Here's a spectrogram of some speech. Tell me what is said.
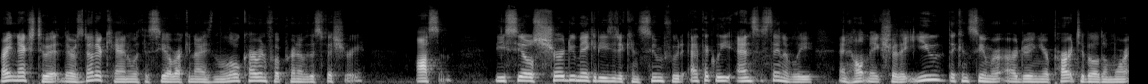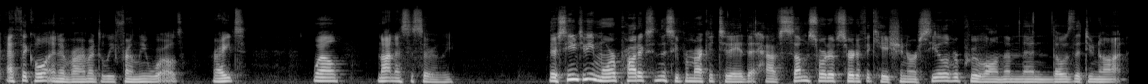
Right next to it, there's another can with a seal recognizing the low carbon footprint of this fishery. Awesome. These seals sure do make it easy to consume food ethically and sustainably and help make sure that you, the consumer, are doing your part to build a more ethical and environmentally friendly world, right? Well, not necessarily. There seem to be more products in the supermarket today that have some sort of certification or seal of approval on them than those that do not.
